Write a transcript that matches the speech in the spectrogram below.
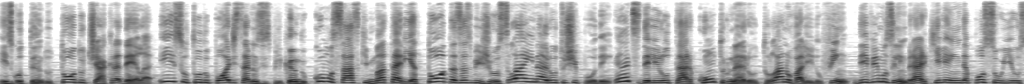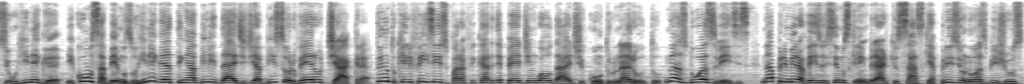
esgotando todo o chakra dela. E isso tudo pode estar nos explicando como Sasuke mataria todas as bijus lá em Naruto Shippuden. Antes dele lutar contra o Naruto lá no Vale do Fim, devemos lembrar que ele ainda possuía o seu Rinnegan. E como sabemos, o Rinnegan tem a habilidade de absorver o chakra. Tanto que ele fez isso para ficar de pé de igualdade contra o Naruto, nas duas vezes. Na primeira vez nós temos que lembrar que o Sasuke aprisionou as bijus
